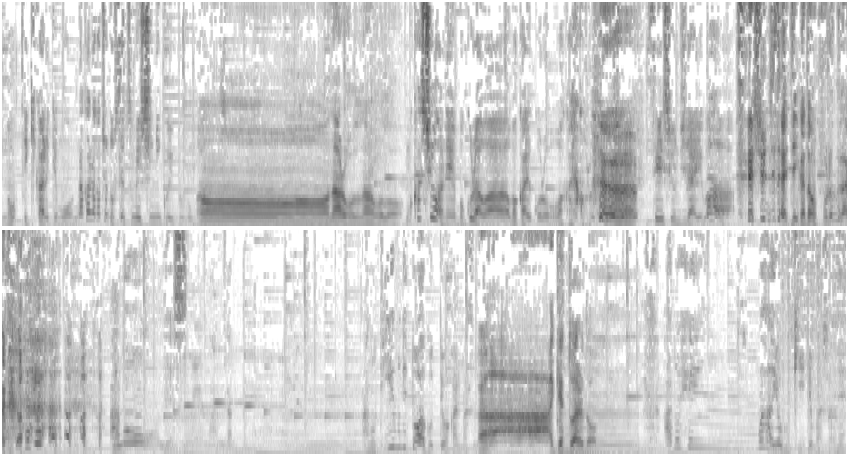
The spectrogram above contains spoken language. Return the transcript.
のって聞かれても、なかなかちょっと説明しにくい部分があるんですよ。あー、なるほど、なるほど。昔はね、僕らは若い頃、若い頃、青春時代は、青春時代って言い方も古くないですか？あのですね、なんだったあの、TM ネットワークってわかります？あー、ゲットワイルド。あの辺はよく聞いてましたね。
